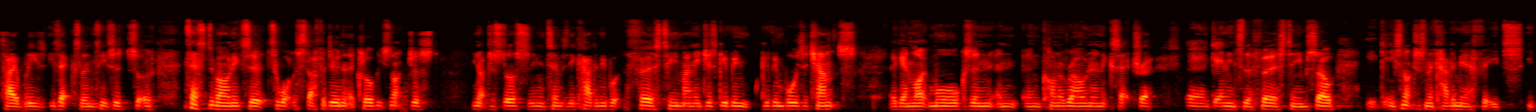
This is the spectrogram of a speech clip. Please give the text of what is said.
table is, is excellent. It's a sort of testimony to, to what the staff are doing at the club. It's not just not just us in terms of the academy, but the first team managers giving giving boys a chance. Again, like Morgs and, and, and Connor Ronan, etc., uh, getting into the first team. So it, it's not just an academy effort; it's it,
